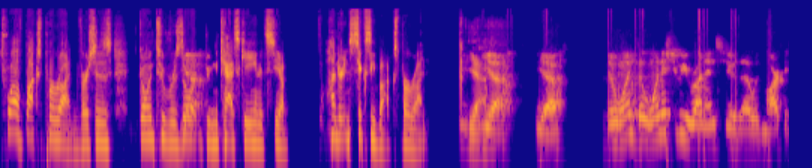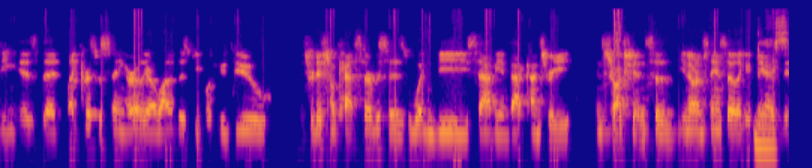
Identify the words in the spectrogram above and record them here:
12 bucks per run versus going to resort Yeah. doing the cat skiing and it's you know 160 bucks per run Yeah. Yeah. Yeah. The one the one issue we run into though with marketing is that like Chris was saying earlier, a lot of those people who do traditional cat services wouldn't be savvy in backcountry instruction. So you know what I'm saying? So like if they, Yes. they,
